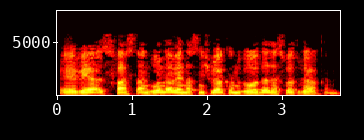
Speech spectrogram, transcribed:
äh, wäre es fast ein Wunder, wenn das nicht wirken würde. Das wird wirken.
